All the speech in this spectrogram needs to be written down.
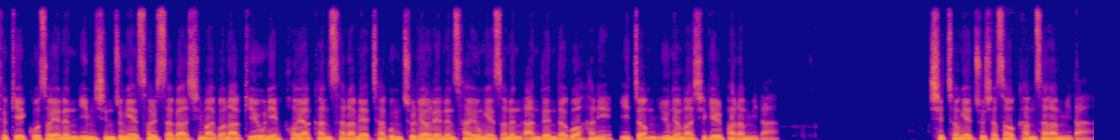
특히 고서에는 임신 중에 설사가 심하거나 기운이 허약한 사람의 자궁출혈에는 사용해서는 안 된다고 하니 이 점 유념하시길 바랍니다. 시청해 주셔서 감사합니다.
